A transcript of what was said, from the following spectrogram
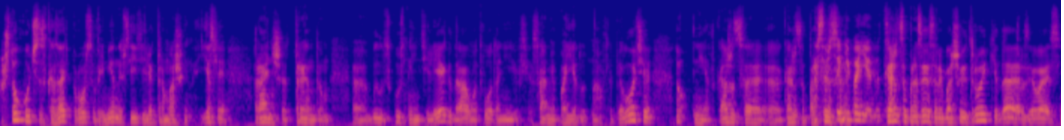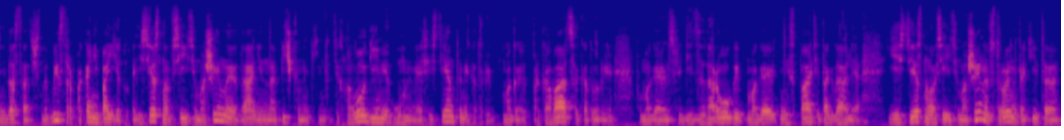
Что хочется сказать про современные все эти электромашины? Если раньше трендом Э, был искусственный интеллект, да, вот-вот они все сами поедут на автопилоте. Ну, нет, кажется, э, кажется процессоры... не поедут. Кажется, процессоры большой тройки, да, развиваются недостаточно быстро, пока не поедут. Естественно, все эти машины, да, они напичканы какими-то технологиями, умными ассистентами, которые помогают парковаться, которые помогают следить за дорогой, помогают не спать и так далее. Естественно, во все эти машины встроены какие-то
